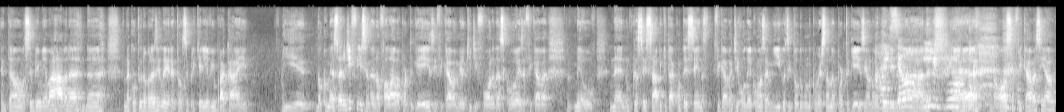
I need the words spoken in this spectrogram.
Então, sempre me amarrava na, na, na cultura brasileira. Então, sempre queria vir para cá e e no começo era difícil, né? Não falava português e ficava meio que de fora das coisas, ficava, meu, né? Nunca você sabe o que está acontecendo, ficava de rolê com os amigos e todo mundo conversando em português e eu não entendendo é nada. Horrível. É, nossa, ficava assim, eu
